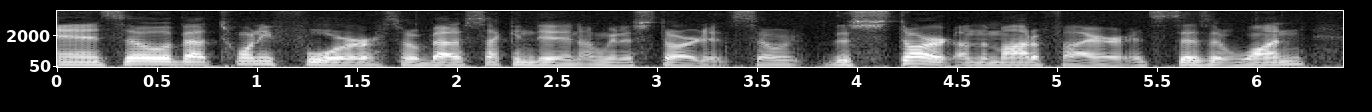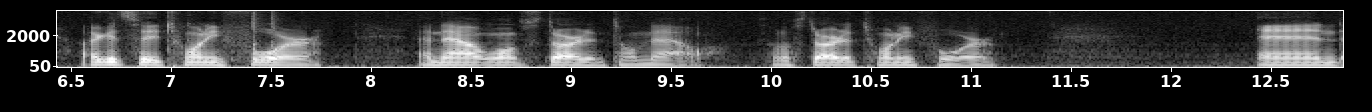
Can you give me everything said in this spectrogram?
And so about 24, so about a second in, I'm going to start it. So the start on the modifier, it says at 1. I could say 24, and now it won't start until now. So it'll start at 24. And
